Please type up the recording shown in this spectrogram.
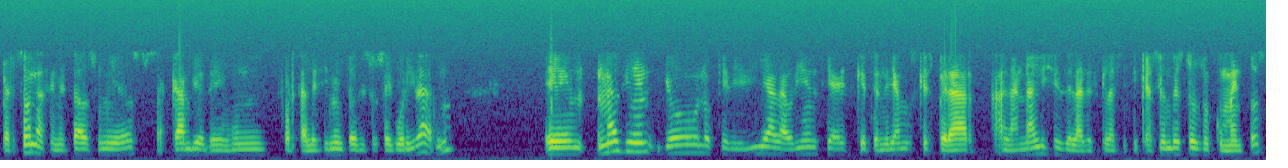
personas en Estados Unidos a cambio de un fortalecimiento de su seguridad, ¿no? Eh, más bien, yo lo que diría a la audiencia es que tendríamos que esperar al análisis de la desclasificación de estos documentos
